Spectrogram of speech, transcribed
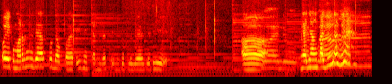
oh ya kemarin juga aku dapat ini kan best in group juga. Jadi eh Waduh, nggak nyangka juga sih. banget.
